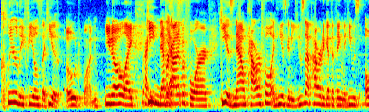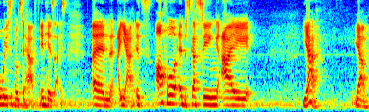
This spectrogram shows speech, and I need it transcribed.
clearly feels that he is owed one. You know, like he Right, never got it before. He is now powerful and he is going to use that power to get the thing that he was always supposed to have in his eyes. And uh, yeah, it's awful and disgusting. I yeah. Yeah.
